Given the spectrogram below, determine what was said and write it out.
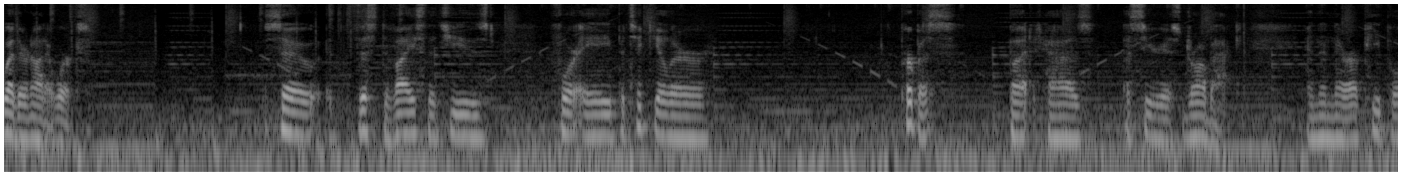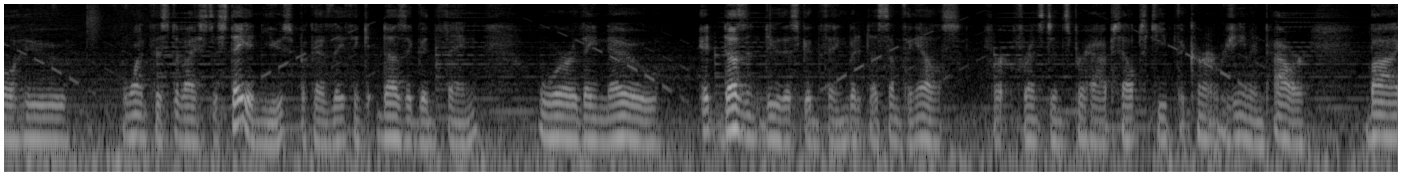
whether or not it works. So, this device that's used for a particular purpose, but has a serious drawback. And then there are people who want this device to stay in use because they think it does a good thing, or they know it doesn't do this good thing, but it does something else. For, for instance, perhaps helps keep the current regime in power by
